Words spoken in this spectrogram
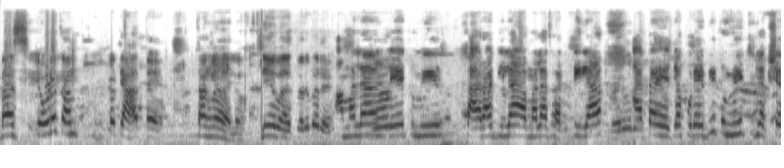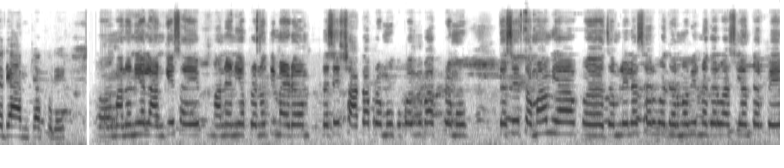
बस एवढं काम त्या हात आहे चांगलं झालं. बरोबर आहे. आम्हाला ते तुम्ही सारा दिला आम्हाला घर दिला. आता ह्याच्या पुढे बी तुम्हीच लक्ष द्या आमच्या पुढे. माननीय लांडगे साहेब माननीय प्रणोती मॅडम तसेच शाखा प्रमुख उपविभाग प्रमुख तसेच तमाम या जमलेल्या सर्व धर्मवीर नगरवासियांतर्फे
